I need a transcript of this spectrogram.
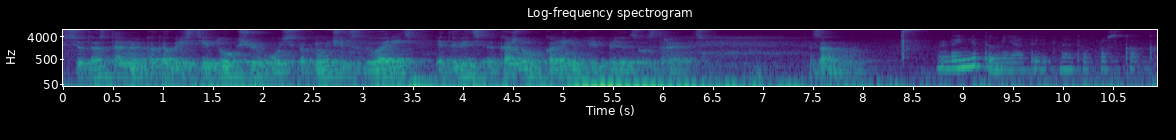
все это остальное, как обрести эту общую ось, как научиться говорить, это ведь каждому поколению придется выстраивать заново. Да нет у меня ответа на этот вопрос как.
